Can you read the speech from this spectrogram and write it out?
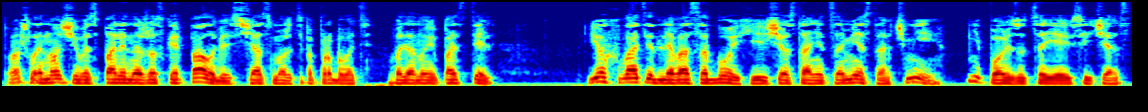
Прошлой ночью вы спали на жесткой палубе, сейчас можете попробовать водяную постель. Ее хватит для вас обоих, и еще останется место. Чми, не пользуются ею сейчас.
